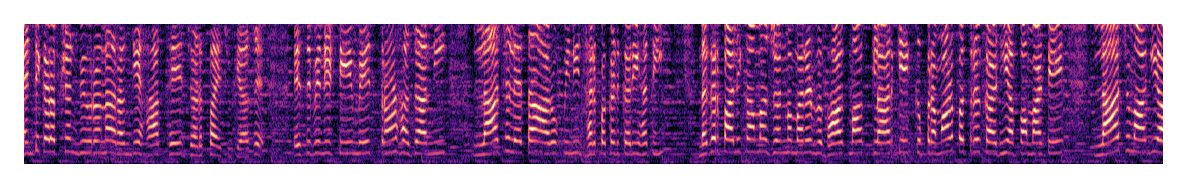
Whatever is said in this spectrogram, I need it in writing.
એન્ટી કરપ્શન બ્યુરોના રંગે હાથે ઝડપાઈ ચૂક્યા છે. એસીબીની ટીમે ત્રણ હજારની લાંચ લેતા આરોપીની ધરપકડ કરી હતી. નગરપાલિકામાં જન્મ મરણ વિભાગમાં ક્લાર્કે એક પ્રમાણપત્ર કાઢી આપવા માટે લાંચ માગી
